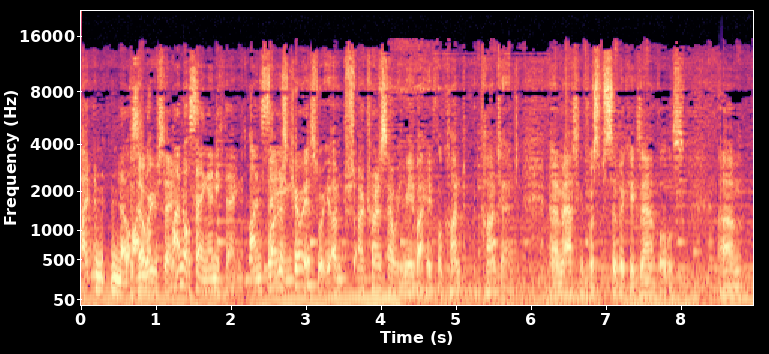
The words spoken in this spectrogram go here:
I, no, Is I'm that what you're saying? I'm not saying anything. I'm saying. I'm just curious. What you- I'm, I'm trying to understand what you mean by hateful con- content, and I'm asking for specific examples. Um,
